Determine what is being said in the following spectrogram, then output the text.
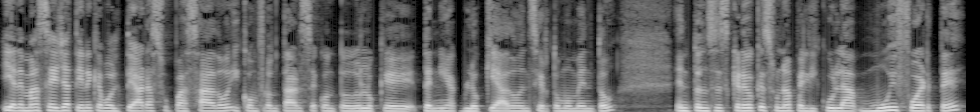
y además ella tiene que voltear a su pasado y confrontarse con todo lo que tenía bloqueado en cierto momento. Entonces creo que es una película muy fuerte,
